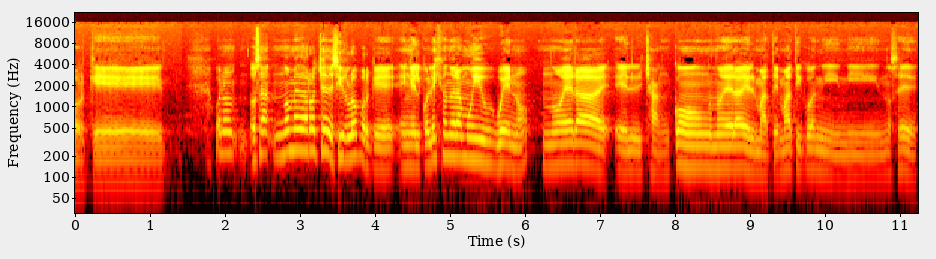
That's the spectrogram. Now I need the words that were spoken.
porque, bueno, o sea, no me da roche decirlo porque en el colegio no era muy bueno, no era el chancón, no era el matemático, ni, ni no sé,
